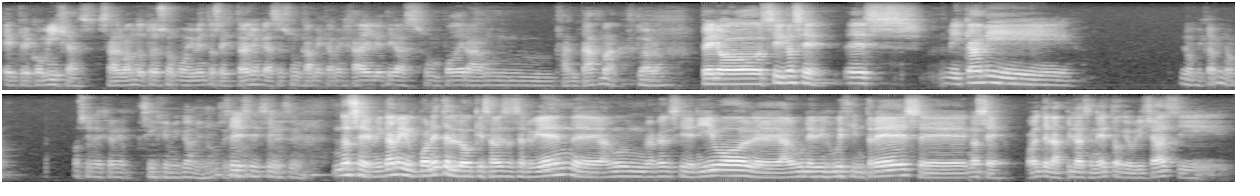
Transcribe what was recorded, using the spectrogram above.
entre comillas, salvando todos esos movimientos extraños que haces un Kame Kameha y le tiras un poder a un fantasma. Claro. Pero sí, no sé, es Mikami... No, Mikami no. O si lo dije bien. Shinji Mikami, ¿no? Sí, ¿no? sí, sí. No sé, Mikami, ponete lo que sabes hacer bien, eh, algún Resident Evil, eh, algún Evil Within 3, eh, no sé, ponete las pilas en esto que brillás y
